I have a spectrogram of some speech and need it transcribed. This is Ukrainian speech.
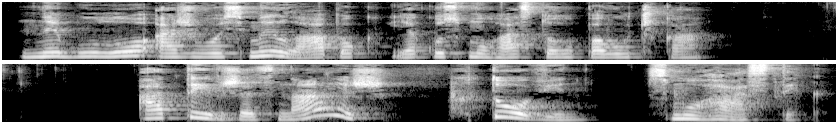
Не було аж восьми лапок, як у смугастого павучка. А ти вже знаєш, хто він, смугастик?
